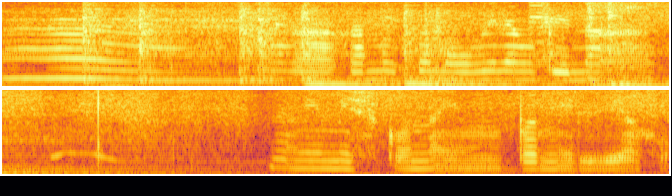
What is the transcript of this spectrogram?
Hmm, nakakamiss na umuwi ng Pinas. Namimiss ko na yung pamilya ko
